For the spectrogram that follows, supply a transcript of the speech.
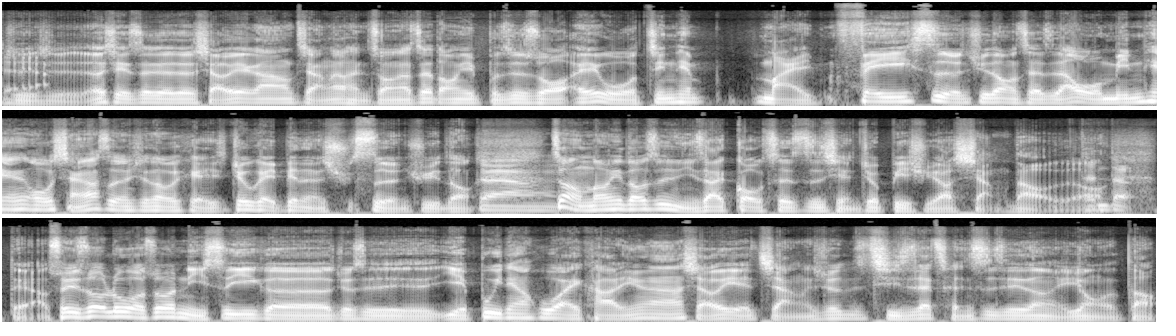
是是，而且这个小叶刚刚讲的很重要，这东西不是说，哎，我今天买非四轮驱动的车子，然后我明天我想要四轮驱动，我可以就可以变成四轮驱动。对啊，这种东西都是你在购车之前就必须要想到的。真的，对啊。所以说，如果说你是一个就是也不一定要户外咖，因为刚刚小叶也讲了，就是其实在城市这些东西也用得到。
